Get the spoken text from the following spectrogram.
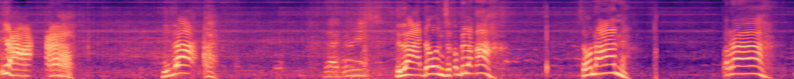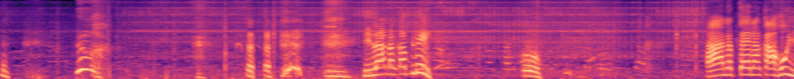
Ya! Ah. Hila! Hila doon sa kabila ka. Sa unahan. Para Hila ng kable. Oh. Hanap tayo ng kahoy.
